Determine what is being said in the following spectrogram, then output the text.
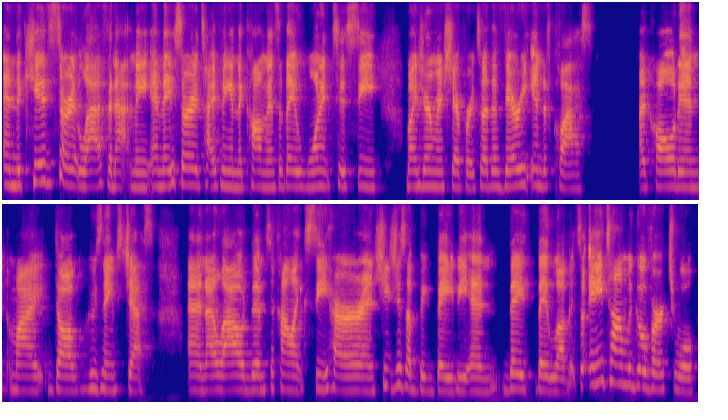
and the kids started laughing at me and they started typing in the comments that they wanted to see my German Shepherd. So at the very end of class, I called in my dog whose name's Jess and I allowed them to kind of like see her and she's just a big baby and they they love it. So anytime we go virtual,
